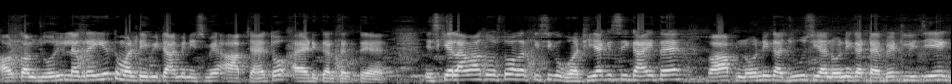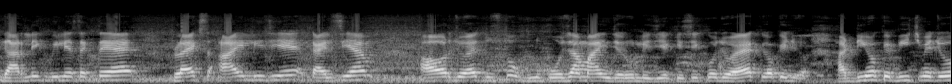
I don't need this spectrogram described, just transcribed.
और कमज़ोरी लग रही है तो मल्टीविटामिन इसमें आप चाहें तो ऐड कर सकते हैं। इसके अलावा दोस्तों, अगर किसी को गठिया की शिकायत है तो आप नोनी का जूस या नोनी का टैबलेट लीजिए गार्लिक भी ले सकते हैं फ्लैक्स आयल लीजिए कैल्शियम और जो है दोस्तों ग्लूकोजा माइन ज़रूर लीजिए किसी को जो है, क्योंकि हड्डियों के बीच में जो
